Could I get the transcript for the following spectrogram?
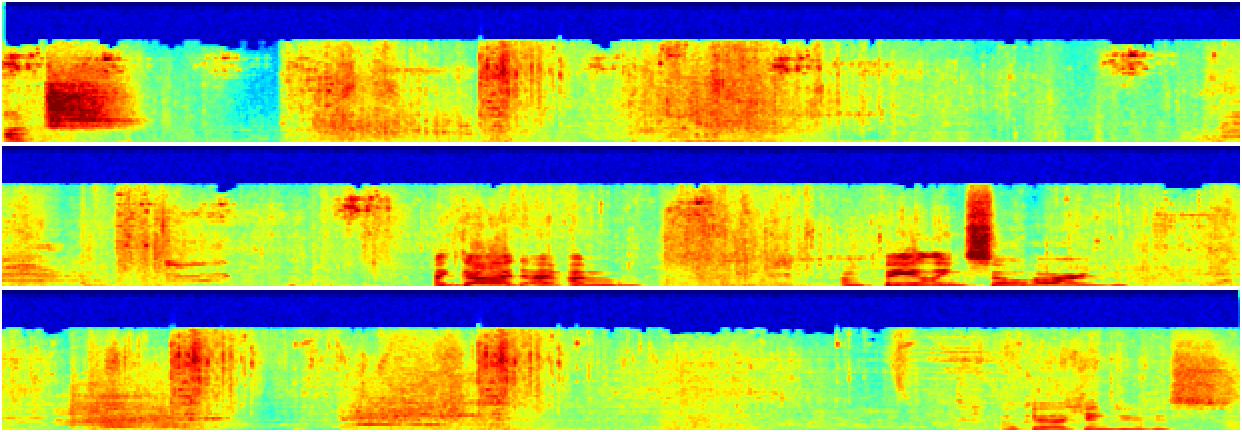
Ouch. My god, I'm I'm I'm failing so hard. Okay, I can do this.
